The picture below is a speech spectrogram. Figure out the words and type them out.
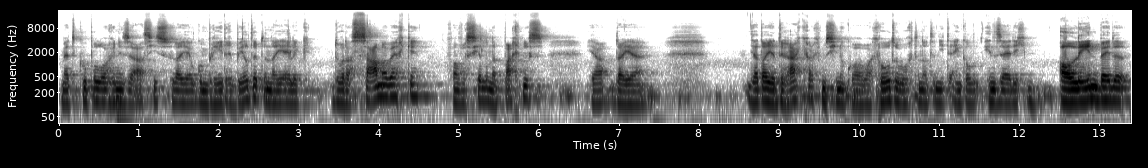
met koepelorganisaties, zodat je ook een breder beeld hebt en dat je eigenlijk door dat samenwerken van verschillende partners, ja, dat je dat je draagkracht misschien ook wel wat groter wordt en dat het niet enkel eenzijdig alleen bij de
